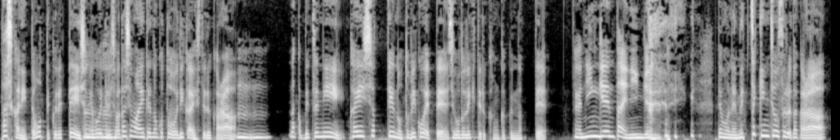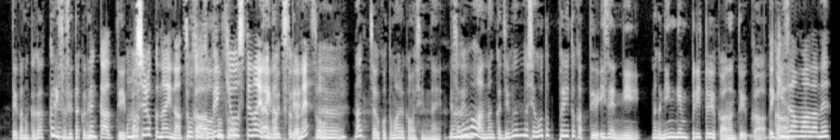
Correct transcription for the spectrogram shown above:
確かにって思ってくれて一緒に動いてるし、うんうん私も相手のことを理解してるから、うんうん。なんか別に会社っていうのを飛び越えて仕事できてる感覚になって、だから人間対人間。でもね、めっちゃ緊張する。だから、っていうかなんかがっかりさせたくなないんかっていうか。面白くないなとか、勉強してないな、こいつとかね。そうんなっちゃうこともあるかもしれない。で、それはなんか自分の仕事っぷりとかっていう以前に、なんか人間っぷりというか、なんていうか、生き様だね。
